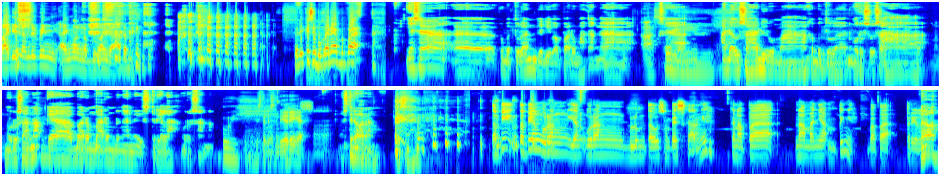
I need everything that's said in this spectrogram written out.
Pagi nanti Ping. Aing mah nggak bilang nggak ada Ping. Tadi kesibukannya apa Pak? Ya saya eh, kebetulan jadi bapak rumah tangga. Asli. Saya ada usaha di rumah kebetulan ngurus usaha, ngurus anak ya bareng-bareng dengan istri lah ngurus anak. Istri sendiri ya. Istri orang. tapi tapi yang orang yang orang belum tahu sampai sekarang ya, kenapa namanya Emping ya, Bapak Prilana? Oh,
